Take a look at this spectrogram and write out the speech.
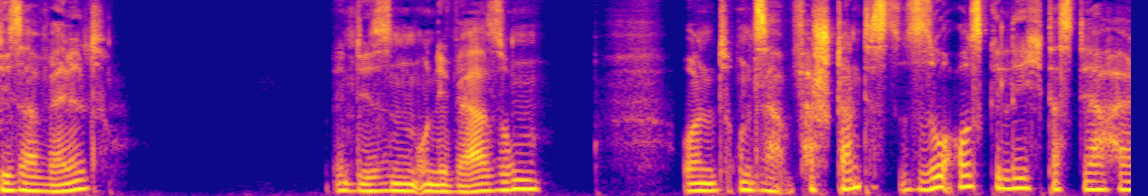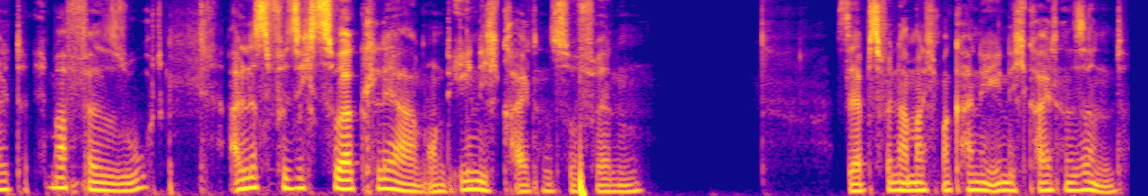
dieser Welt in diesem Universum. Und unser Verstand ist so ausgelegt, dass der halt immer versucht, alles für sich zu erklären und Ähnlichkeiten zu finden. Selbst wenn da manchmal keine Ähnlichkeiten sind.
